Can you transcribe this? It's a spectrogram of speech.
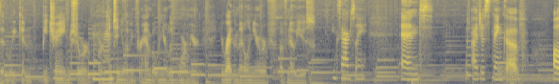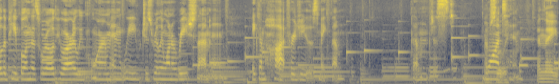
than we can be changed or, mm-hmm. or continue living for him. But when you're lukewarm, you're you're right in the middle and you're of, of no use. Exactly. And I just think of all the people in this world who are lukewarm, and we just really want to reach them and make them hot for Jesus, make them them just Absolutely. want Him. And they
